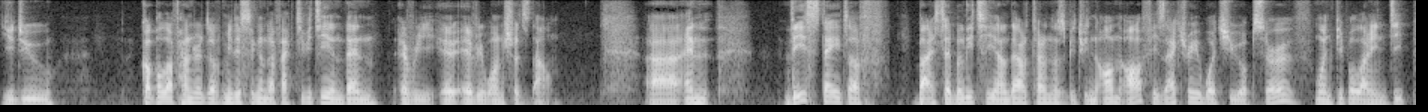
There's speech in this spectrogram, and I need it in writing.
you do a couple of hundreds of milliseconds of activity and then every everyone shuts down. Uh, and this state of bistability and the alternance between on off is actually what you observe when people are in deep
